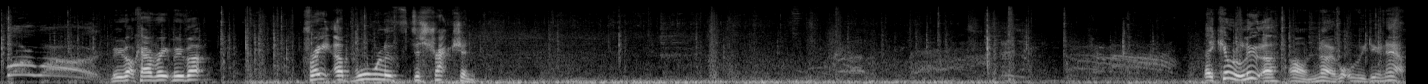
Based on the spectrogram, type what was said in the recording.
Forward! Move up, cavalry. Move up. Create a wall of distraction. They killed a looter. Oh no, what will we do now?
